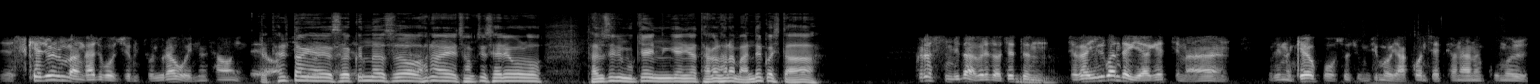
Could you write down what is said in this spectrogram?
이제 스케줄만 가지고 지금 조율하고 있는 상황인데요. 그러니까 탈당에서 끝나서 하나의 정치 세력으로 단순히 묶여 있는 게 아니라 당을 하나 만들 것이다. 그렇습니다. 그래서 어쨌든 제가 일관되게 이야기했지만 우리는 개혁 보수 중심으로 야권 재편하는 꿈을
